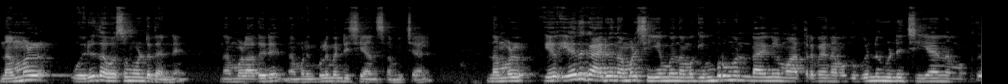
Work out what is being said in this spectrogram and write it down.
നമ്മൾ ഒരു ദിവസം കൊണ്ട് തന്നെ നമ്മൾ അതിന് നമ്മൾ ഇംപ്ലിമെന്റ് ചെയ്യാൻ ശ്രമിച്ചാൽ നമ്മൾ ഏത് കാര്യവും നമ്മൾ ചെയ്യുമ്പോൾ നമുക്ക് ഇമ്പ്രൂവ്മെന്റ് ഉണ്ടായെങ്കിൽ മാത്രമേ നമുക്ക് വീണ്ടും വീണ്ടും ചെയ്യാൻ നമുക്ക്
